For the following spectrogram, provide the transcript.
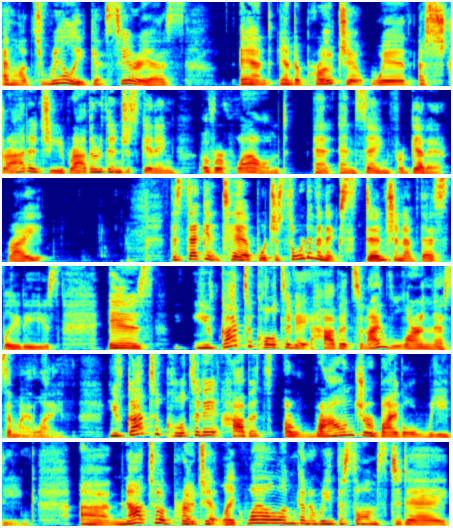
and let's really get serious and and approach it with a strategy rather than just getting overwhelmed and, and saying forget it right? The second tip which is sort of an extension of this ladies is you've got to cultivate habits and i've learned this in my life You've got to cultivate habits around your Bible reading, um, not to approach it like, well, I'm going to read the Psalms today.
